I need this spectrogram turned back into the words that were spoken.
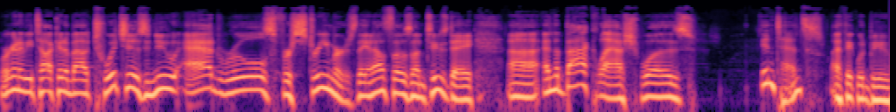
We're going to be talking about Twitch's new ad rules for streamers. They announced those on Tuesday, uh, and the backlash was intense, I think would be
